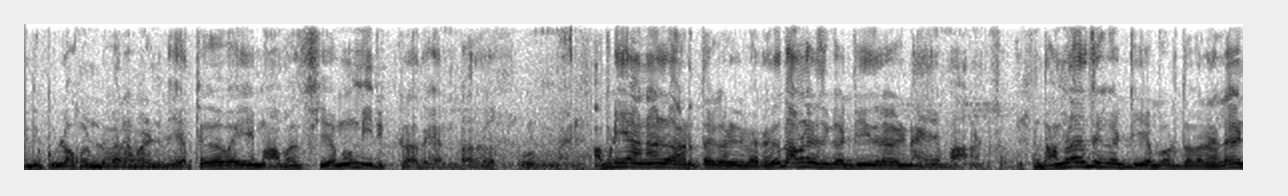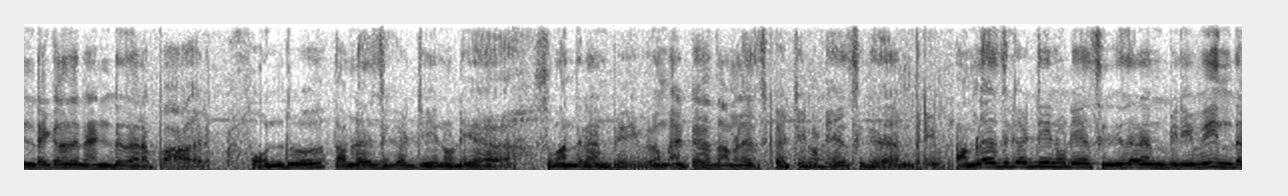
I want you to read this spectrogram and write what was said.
இதுக்குள்ளே கொண்டு வர வேண்டிய தேவையும் அவசியமும் இருக்கிறது என்பது உண்மை. அப்படியானால் அடுத்த கேள்வி வருது தமிழரசு கட்சி இதில் இணையமான்னு சொல்லி. தமிழரசு கட்சியை பொறுத்தவரையில் இன்றைக்கு அது ரெண்டு தரப்பாக இருக்கும் ஒன்று தமிழரசு கட்சியினுடைய சுமந்திரன் பிரிவு மற்ற தமிழரசு கட்சியினுடைய சிறிதரன் பிரிவு. தமிழரசு கட்சியினுடைய சிறிதரன் பிரிவு இந்த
